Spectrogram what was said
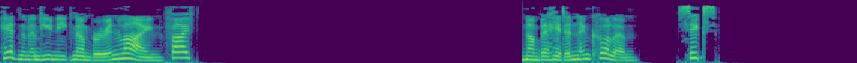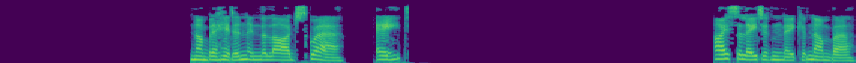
hidden and unique number in line 5. Number hidden in column 6. Number hidden in the large square 8. Isolated and naked number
